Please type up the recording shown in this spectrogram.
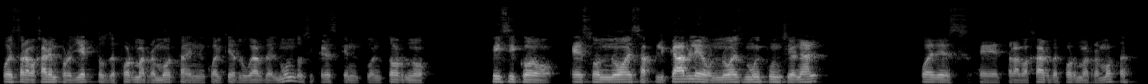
Puedes trabajar en proyectos de forma remota en cualquier lugar del mundo. Si crees que en tu entorno físico eso no es aplicable o no es muy funcional, puedes eh, trabajar de forma remota.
